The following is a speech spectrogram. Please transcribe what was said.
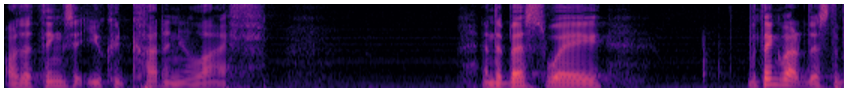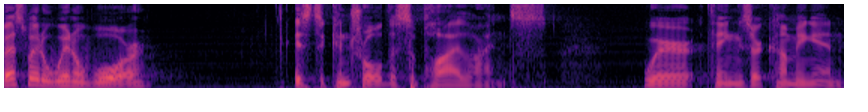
Are there things that you could cut in your life? And the best way, think about this the best way to win a war is to control the supply lines, where things are coming in.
